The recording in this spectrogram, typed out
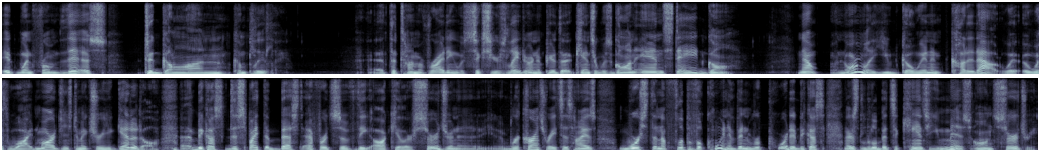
it went from this to gone completely. At the time of writing, it was six years later, and it appeared the cancer was gone and stayed gone. Now, normally you'd go in and cut it out with wide margins to make sure you get it all, uh, because despite the best efforts of the ocular surgeon, uh, recurrence rates as high as worse than a flip of a coin have been reported because there's little bits of cancer you miss on surgery.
